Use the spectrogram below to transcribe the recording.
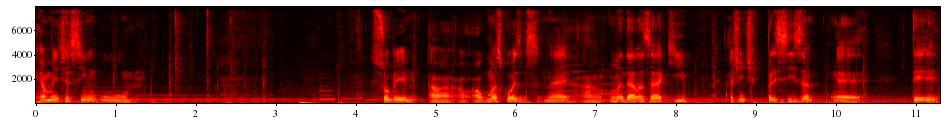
Realmente assim, o, sobre a, a, algumas coisas, né? A, uma delas é que a gente precisa é, ter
